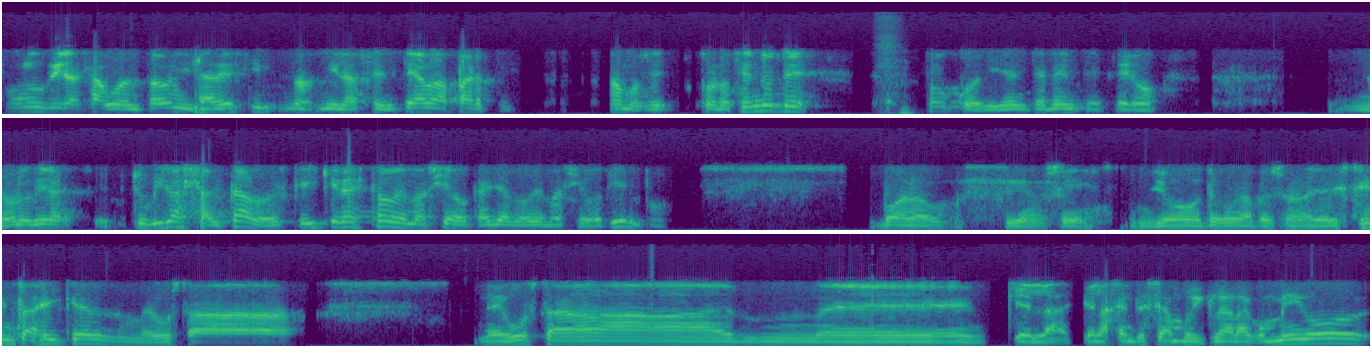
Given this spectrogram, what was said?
Tú no hubieras aguantado ni la vez no, ni la centeaba aparte. Vamos, eh, conociéndote poco, evidentemente, pero no lo hubiera, tú hubieras saltado. Es que Iker ha estado demasiado callado demasiado tiempo. Bueno, sí, sí. Yo tengo una personalidad distinta a Iker. Me gusta me gusta mm, eh, que, la, que la gente sea muy clara conmigo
